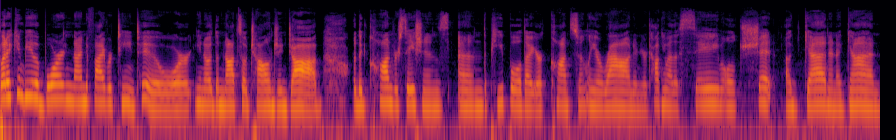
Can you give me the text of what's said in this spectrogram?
but it can be the boring nine to five routine too, or, you know, the not so challenging job, or the conversations and the people that you're constantly around and you're talking about the same old shit again and again.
